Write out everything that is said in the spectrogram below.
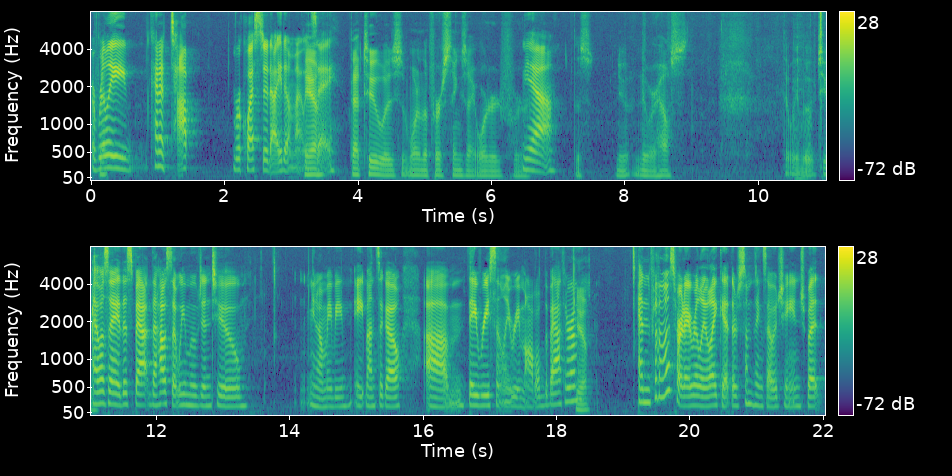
a really kind of top requested item, I would Yeah, say. that too was one of the first things I ordered for Yeah. this new newer house that we moved to. I will say this bat the house that we moved into, you know, maybe eight months ago, um, they recently remodeled the bathroom. yeah, And for the most part, I really like it. There's some things I would change, but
